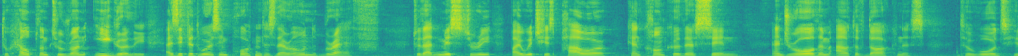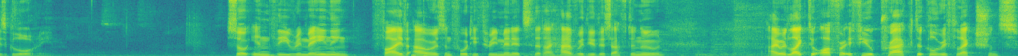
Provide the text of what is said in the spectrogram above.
to help them to run eagerly, as if it were as important as their own breath, to that mystery by which His power can conquer their sin and draw them out of darkness towards His glory. So, in the remaining five hours and 43 minutes that I have with you this afternoon, I would like to offer a few practical reflections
